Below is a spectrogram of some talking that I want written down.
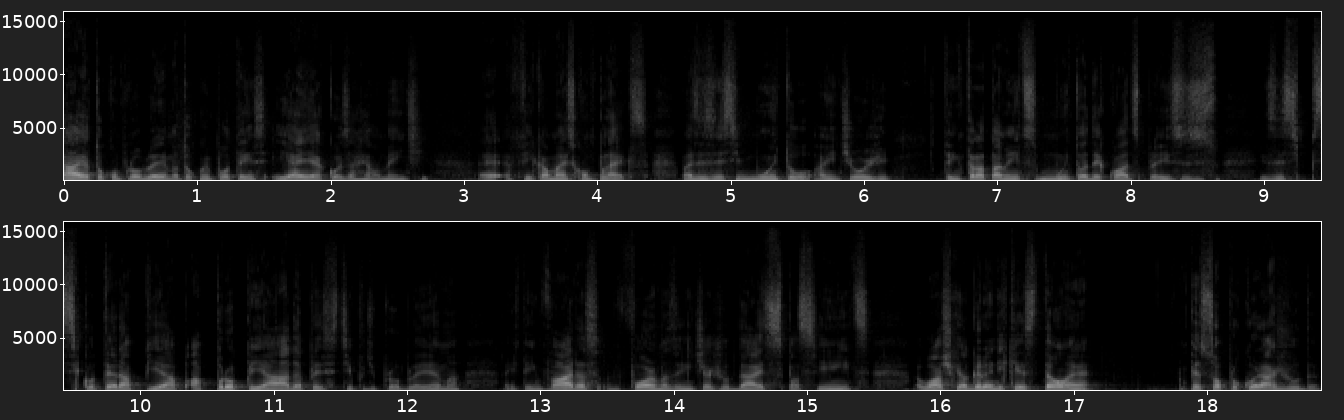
ah, eu tô com problema, eu tô com impotência e aí a coisa realmente é, fica mais complexa. Mas existe muito, a gente hoje tem tratamentos muito adequados para isso, existe, existe psicoterapia apropriada para esse tipo de problema. A gente tem várias formas de a gente ajudar esses pacientes. Eu acho que a grande questão é a pessoa procurar ajuda.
